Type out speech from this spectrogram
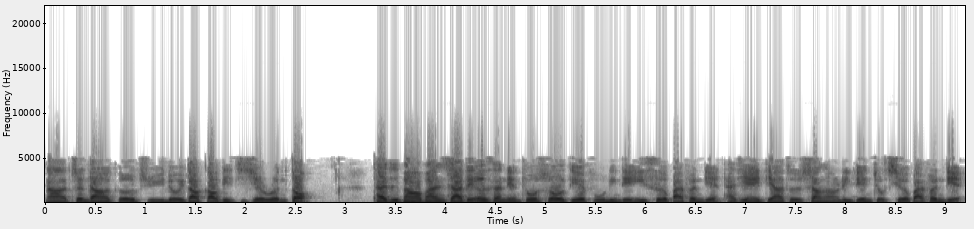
那震荡的格局留意到高低机器的轮动。台指盘后盘下跌二三点，做收跌幅零点一四个百分点。台积 ADR 则是上涨零点九七个百分点。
